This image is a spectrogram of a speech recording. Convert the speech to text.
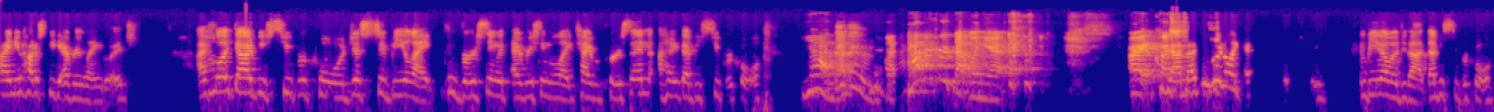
I knew how to speak every language. I feel like that would be super cool just to be like conversing with every single like type of person. I think that'd be super cool. Yeah, that's, I haven't heard that one yet. All right, question. Yeah, imagine going to like and being able to do that. That'd be super cool.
